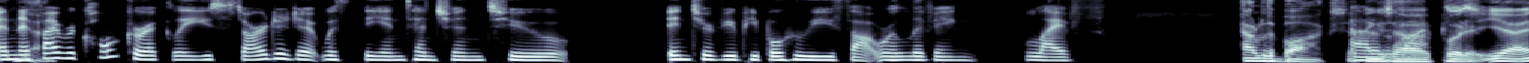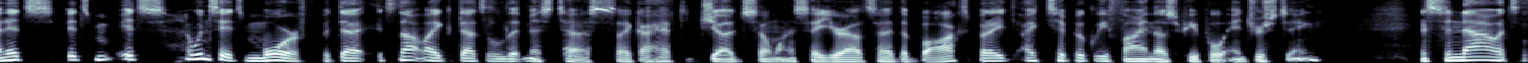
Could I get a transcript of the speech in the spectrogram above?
And if I recall correctly, you started it with the intention to interview people who you thought were living life. Out of the box, I Out think is how I put it. Yeah, and it's it's it's I wouldn't say it's morphed, but that it's not like that's a litmus test. Like I have to judge someone and say you're outside the box. But I, I typically find those people interesting, and so now it's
